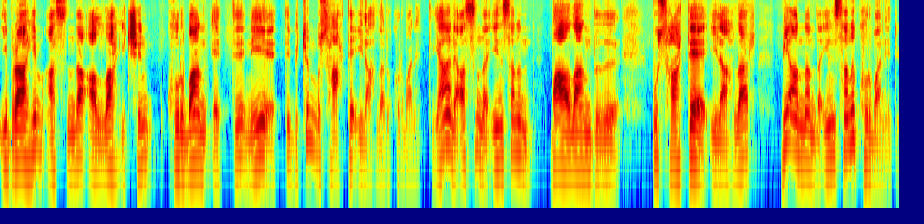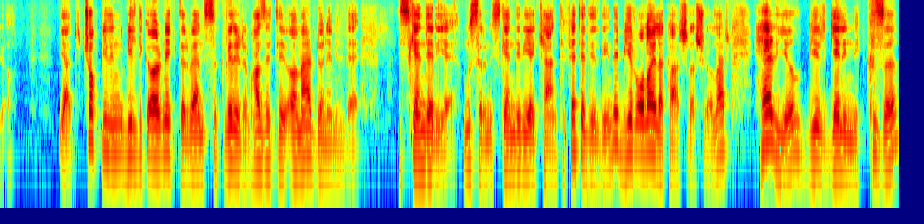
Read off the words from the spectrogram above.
İbrahim aslında Allah için kurban etti. Neyi etti? Bütün bu sahte ilahları kurban etti. Yani aslında insanın bağlandığı bu sahte ilahlar bir anlamda insanı kurban ediyor. Ya çok bilin, bildik örnektir ben sık veririm. Hazreti Ömer döneminde İskenderiye, Mısır'ın İskenderiye kenti fethedildiğinde bir olayla karşılaşıyorlar. Her yıl bir gelinlik kızı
